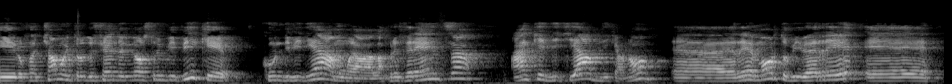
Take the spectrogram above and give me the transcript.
e lo facciamo introducendo il nostro MVP che condividiamo la, la preferenza anche di chi abdica, no? Eh, re è morto, vive il re. E...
